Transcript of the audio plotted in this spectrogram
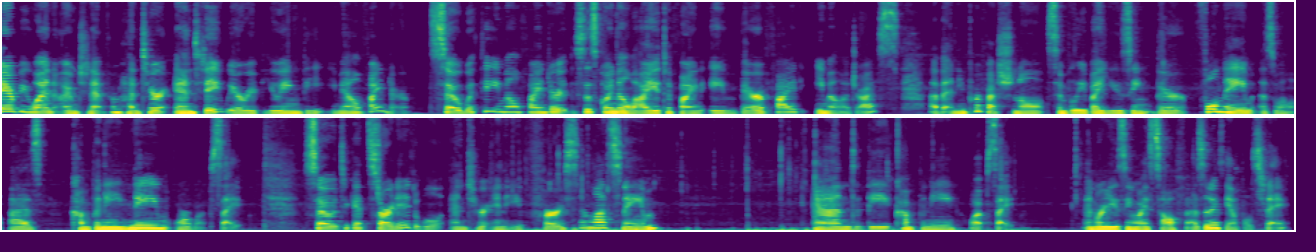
Hey everyone, I'm Jeanette from Hunter, and today we are reviewing the Email Finder. So, with the Email Finder, this is going to allow you to find a verified email address of any professional simply by using their full name as well as company name or website. So, to get started, we'll enter in a first and last name and the company website. And we're using myself as an example today.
